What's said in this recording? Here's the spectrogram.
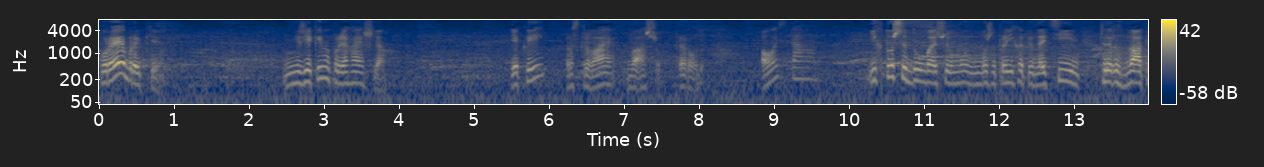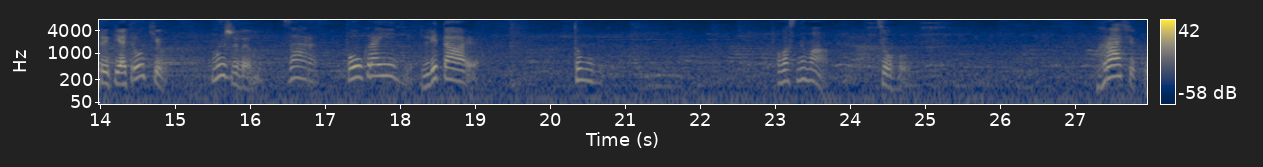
поребрики, між якими пролягає шлях який розкриває вашу природу. Ось так. І хто ще думає, що йому може приїхати на тінь через 2-3-5 років, ми живемо зараз по Україні, літає. Тому у вас нема цього графіку,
